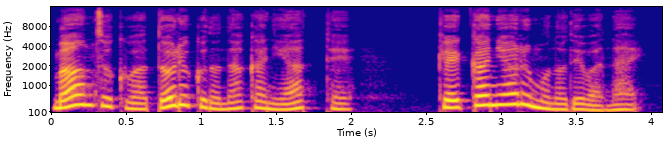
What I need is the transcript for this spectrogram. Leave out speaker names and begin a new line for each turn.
満足は努力の中にあって、結果にあるものではない。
